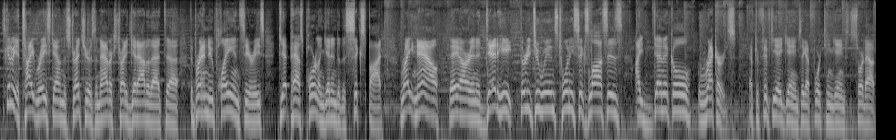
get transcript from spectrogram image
it's going to be a tight race down the stretch here as the Mavericks try to get out of that, uh, the brand new play in series, get past Portland, get into the sixth spot. Right now, they are in a dead heat 32 wins, 26 losses, identical records after 58 games. They got 14 games to sort out.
